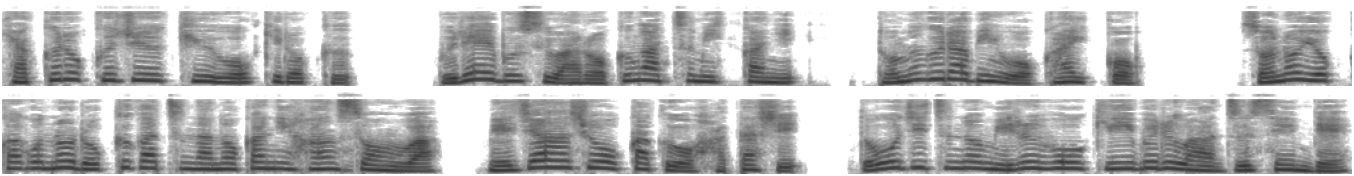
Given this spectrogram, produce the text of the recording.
169を記録。ブレーブスは6月3日にトム・グラビンを解雇。その4日後の6月7日にハンソンはメジャー昇格を果たし、同日のミルウォーキーブルワーズ戦で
